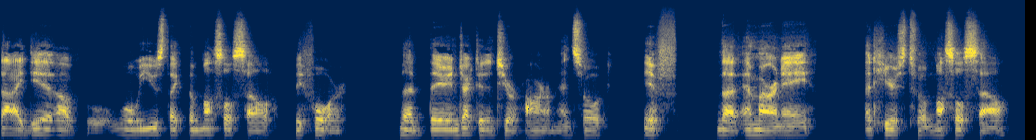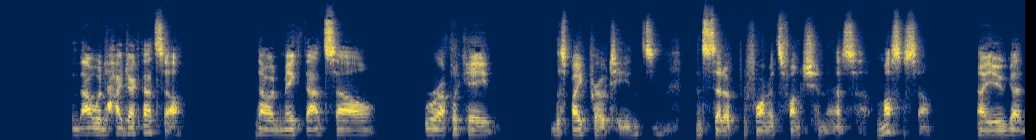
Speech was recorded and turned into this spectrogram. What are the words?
that idea of well, we used like the muscle cell before that they injected into your arm, and so if that mRNA adheres to a muscle cell that would hijack that cell. That would make that cell replicate the spike proteins mm-hmm. instead of perform its function as a muscle cell. Now you've got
